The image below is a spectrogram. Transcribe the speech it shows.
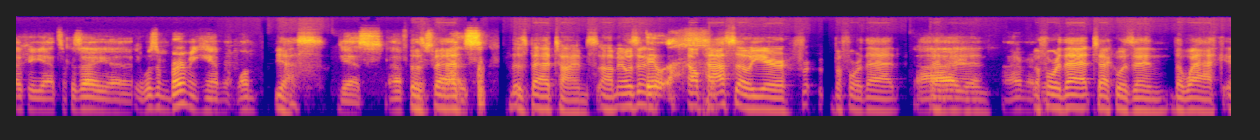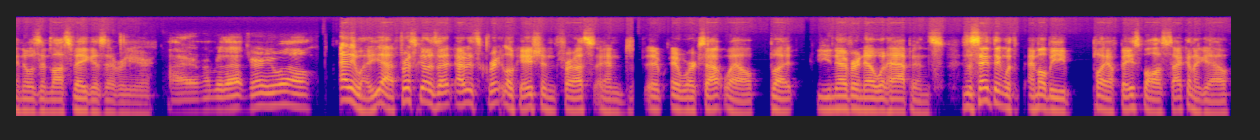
Okay, yeah, it's because I uh, it was in Birmingham at one. Yes, Yes, Those bad- those bad times. Um, it was in It- El Paso a year f- before that. And yeah, I remember. Before that, Tech was in the WAC, and it was in Las Vegas every year. I remember that very well. anyway, yeah, Frisco is a it's a great location for us, and it, it works out well. But you never know what happens. It's the same thing with MLB playoff baseball a second ago.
